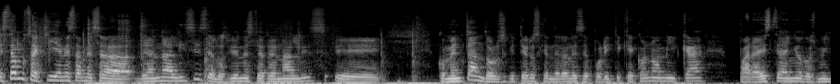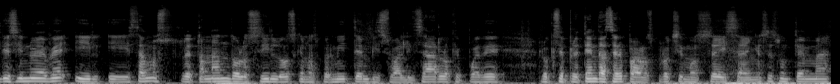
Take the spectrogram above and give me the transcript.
Estamos aquí en esta mesa de análisis de los bienes terrenales, eh, comentando los criterios generales de política económica para este año 2019 y, y, estamos retomando los hilos que nos permiten visualizar lo que puede, lo que se pretende hacer para los próximos seis años. Es un tema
